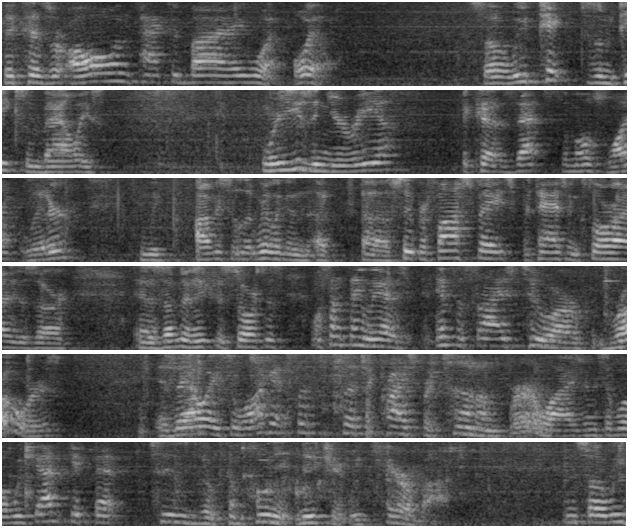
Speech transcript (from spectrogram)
because they're all impacted by what? Oil. So we picked some peaks and valleys. We're using urea because that's the most like litter. We obviously we're looking at uh, superphosphates, potassium chloride is our as other nutrient sources. Well, something we got to emphasize to our growers is they always say, "Well, I got such such a price per ton on fertilizer," and said, "Well, we've got to get that to the component nutrient we care about." And so we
